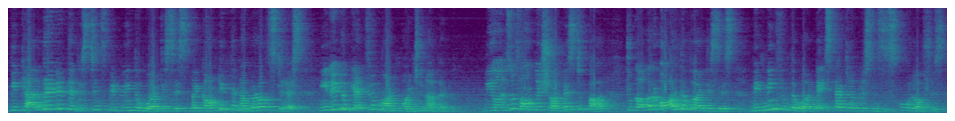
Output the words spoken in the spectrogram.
We calibrated the distance between the vertices by counting the number of stairs needed to get from one point to another. We also found the shortest path to cover all the vertices beginning from the vertex that represents the school office.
